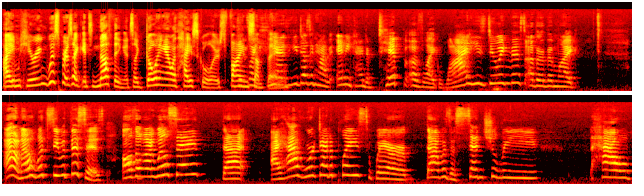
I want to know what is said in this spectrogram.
I'm hearing whispers like it's nothing. It's like going out with high schoolers, find It's like something. He, had- he doesn't have any kind of tip of like why he's doing this other than like, I don't know, let's see what this is. Although I will say that I have worked at a place where that was essentially how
